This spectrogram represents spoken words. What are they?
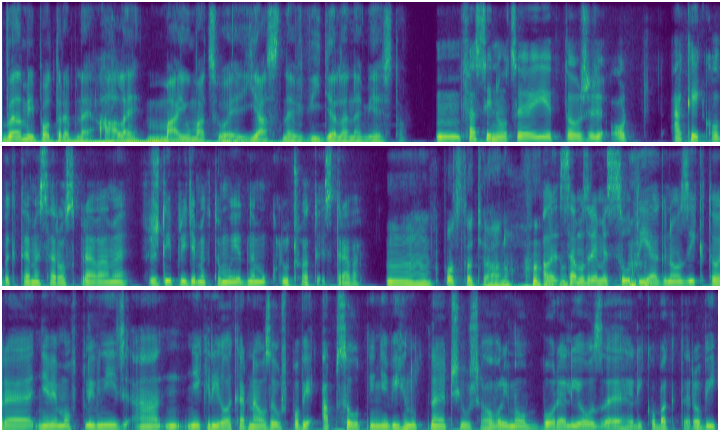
Veľmi potrebné, ale majú mať svoje jasné, vydelené miesto. Mm, fascinujúce je to, že o akejkoľvek téme sa rozprávame, vždy prídeme k tomu jednému kľúču a to je strava. Mm, v podstate áno. Ale samozrejme sú diagnózy, ktoré neviem ovplyvniť a niekedy lekár naozaj už povie absolútne nevyhnutné, či už hovoríme o borelióze, helikobakterovi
